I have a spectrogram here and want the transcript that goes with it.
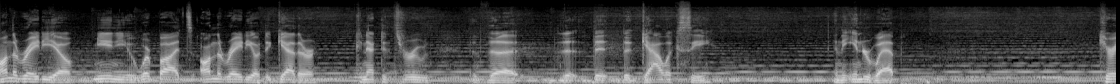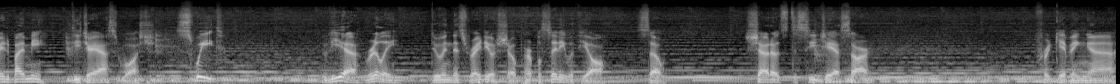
on the radio. Me and you, we're buds on the radio together, connected through the the the, the galaxy and the interweb. Curated by me, DJ Acid Wash. Sweet. Via really doing this radio show, Purple City, with y'all. So, shoutouts to CJSR for giving uh,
